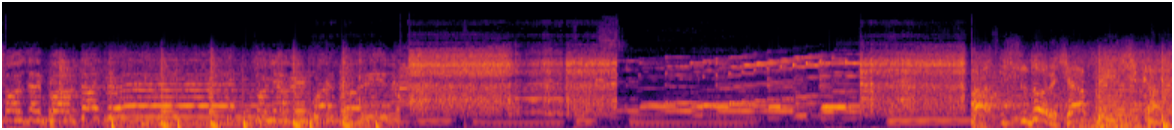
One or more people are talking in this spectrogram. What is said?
Cosa importa te? Ah, il sudore ci appiccica.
